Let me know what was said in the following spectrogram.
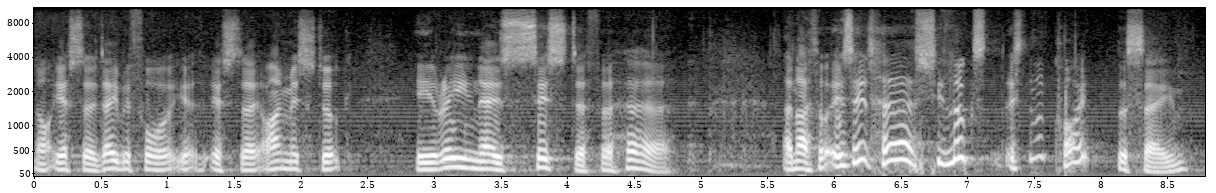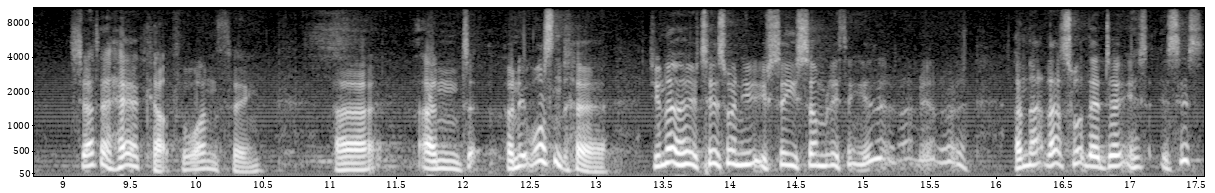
not yesterday, day before yesterday, I mistook Irene's sister for her. And I thought, is it her? She looks, it's not quite the same. She had a haircut, for one thing. Uh, and, and it wasn't her. Do you know who it is when you, you see somebody think, and that, that's what they're doing. Is, is this?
